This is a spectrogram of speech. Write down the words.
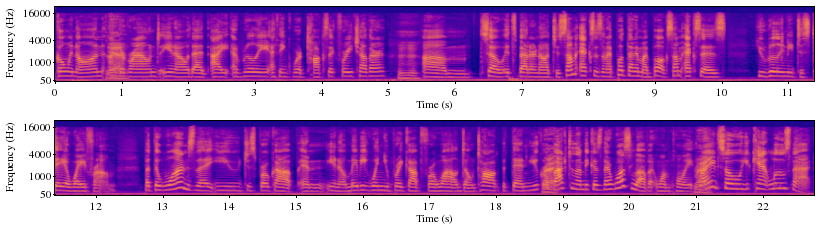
going on Yeah. underground, you know, that I, I really I think we're toxic for each other. Mhm. Um, so it's better not to. Some exes, and I put that in my book. Some exes, you really need to stay away from. But the ones that you just broke up, and you know, maybe when you break up for a while, don't talk, but then you go Right. back to them because there was love at one point, Right. right? So you can't lose that.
